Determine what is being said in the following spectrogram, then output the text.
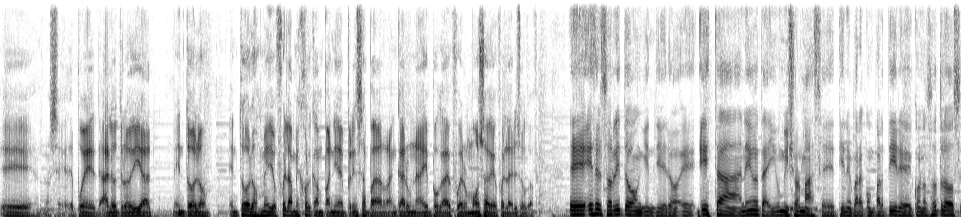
eh, no sé, después al otro día en todos los en todos los medios fue la mejor campaña de prensa para arrancar una época que fue hermosa, que fue la del Socafé. Eh, es el zorrito Don Quintiero. Eh, esta anécdota y un millón más eh, tiene para compartir eh, con nosotros.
